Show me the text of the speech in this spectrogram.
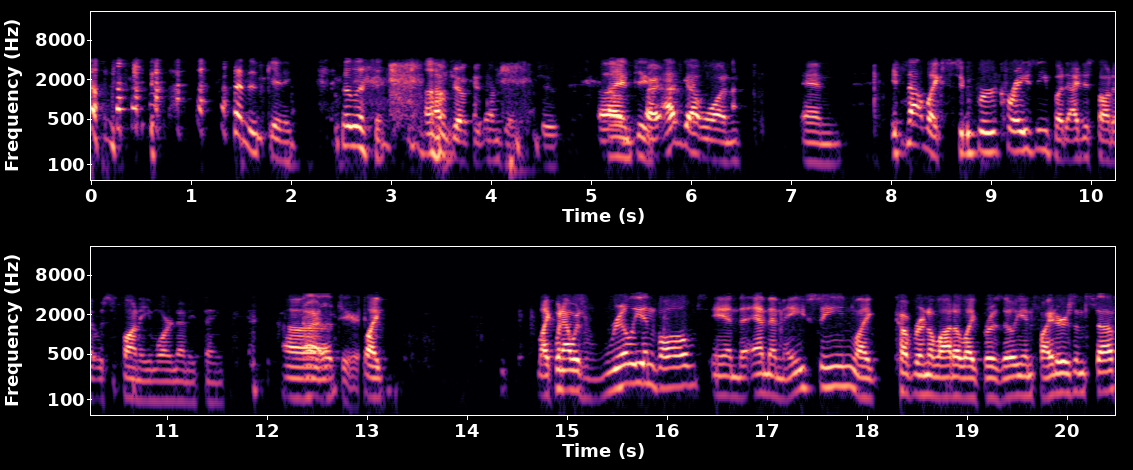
off. I'm just kidding. I'm just kidding. But listen, I'm um, joking. I'm joking too. Um, I am too. All right, I've got one, and it's not like super crazy, but I just thought it was funny more than anything. Uh, all right, let's hear it. like like when I was really involved in the MMA scene, like covering a lot of like Brazilian fighters and stuff.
